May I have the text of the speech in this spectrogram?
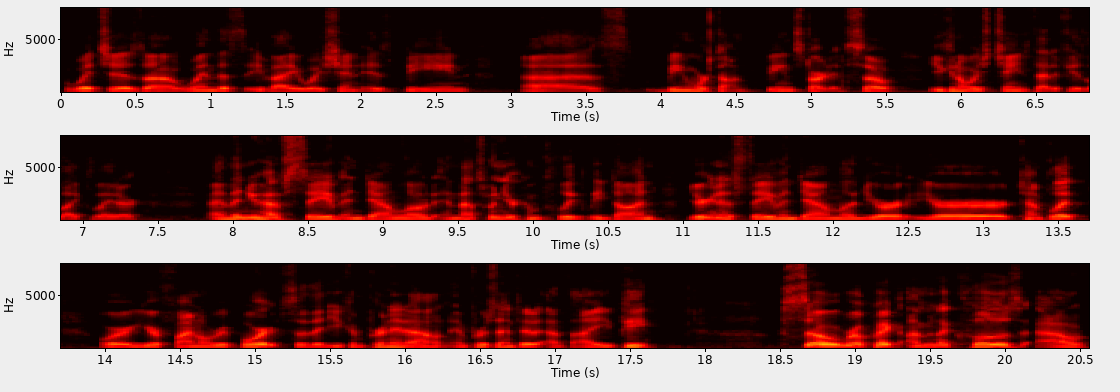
which is uh, when this evaluation is being uh, being worked on being started so you can always change that if you'd like later and then you have save and download and that's when you're completely done you're going to save and download your your template or your final report so that you can print it out and present it at the IEP so real quick, I'm going to close out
